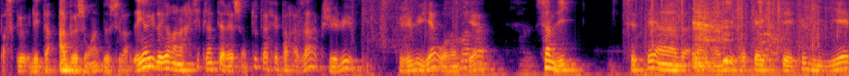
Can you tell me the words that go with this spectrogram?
parce que l'État a besoin de cela. Il y a eu d'ailleurs un article intéressant, tout à fait par hasard, que j'ai lu, que j'ai lu hier ou avant-hier, samedi. C'était un, livre qui a été publié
